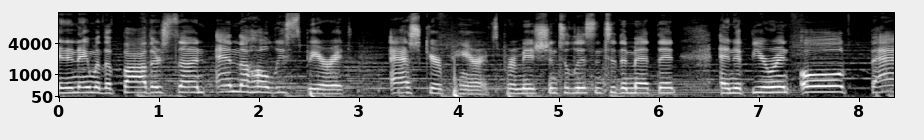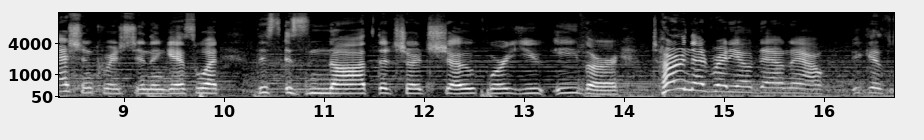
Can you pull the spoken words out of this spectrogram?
in the name of the Father, Son, and the Holy Spirit, ask your parents permission to listen to the method. And if you're an old fashioned Christian, then guess what? This is not the church show for you either. Turn that radio down now because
